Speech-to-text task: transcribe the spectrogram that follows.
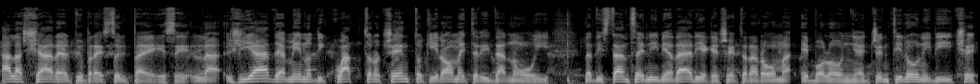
a lasciare al più presto il paese. La Jihad è a meno di 400 chilometri da noi, la distanza in linea d'aria che c'è tra Roma e Bologna. Gentiloni dice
